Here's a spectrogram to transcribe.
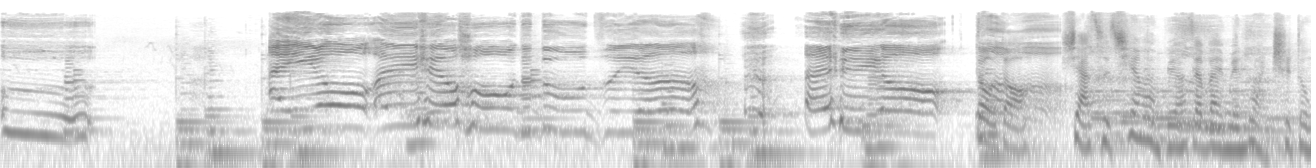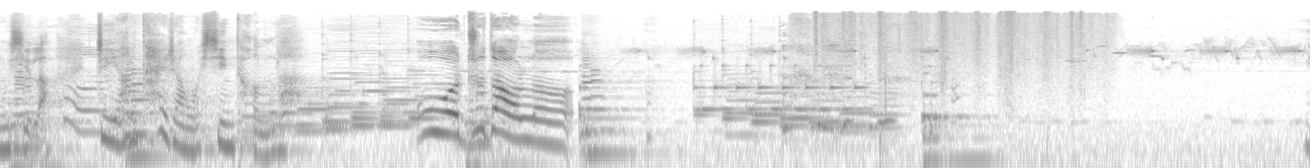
呃，哎呦，哎呦，我的肚子呀！哎呦，豆豆，下次千万不要在外面乱吃东西了，这样太让我心疼了。我知道了。啊！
